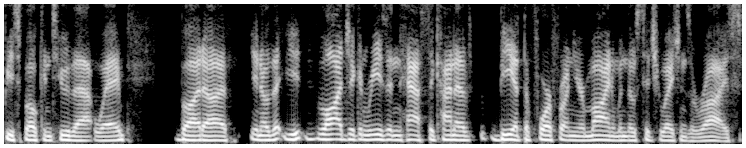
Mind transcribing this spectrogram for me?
be spoken to that way. But, uh, you know, that you, logic and reason has to kind of be at the forefront of your mind when those situations arise.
